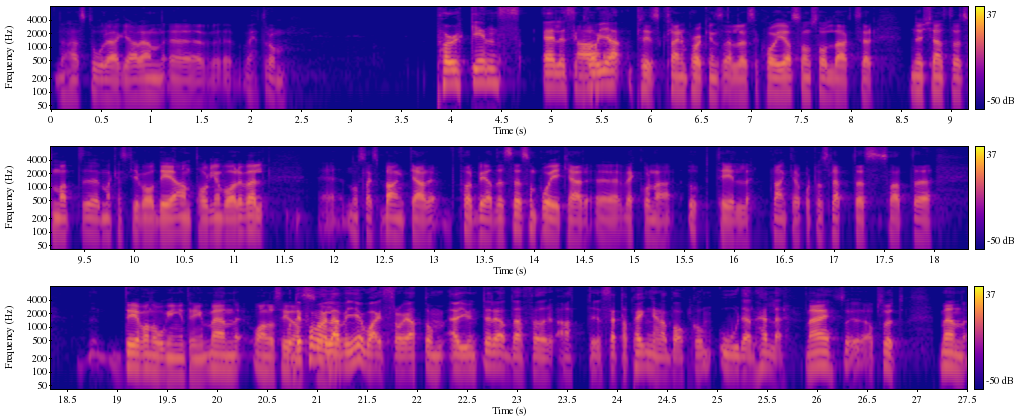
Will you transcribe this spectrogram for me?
den här storägaren, uh, vad heter de? Perkins eller Sequoia. Ja, precis, Kleiner Perkins eller Sequoia som sålde aktier. Nu känns det väl som att uh, man kan skriva av det. Antagligen var det väl uh, någon slags bankarförberedelse som pågick här uh, veckorna upp till blankarapporten släpptes. Så att det var nog ingenting. Men å andra sidan. Och det får man väl även ge Wiseroy att de är ju inte rädda för att sätta pengarna bakom orden heller. Nej, så, absolut. Men det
